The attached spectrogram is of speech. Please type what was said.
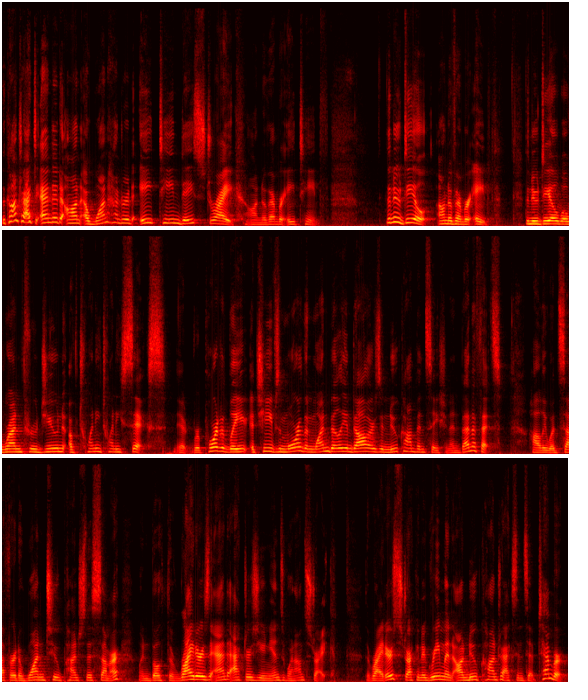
The contract ended on a 118 day strike on November 18th. The new deal on November 8th. The new deal will run through June of 2026. It reportedly achieves more than $1 billion in new compensation and benefits. Hollywood suffered a one two punch this summer when both the writers and actors unions went on strike. The writers struck an agreement on new contracts in September.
